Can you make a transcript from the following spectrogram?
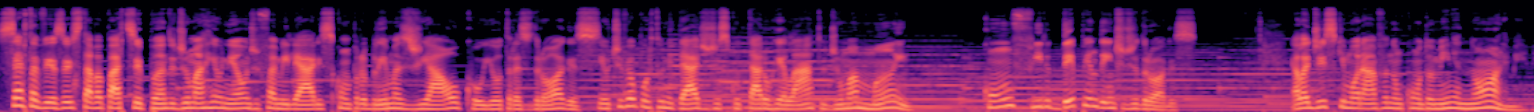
Certa vez eu estava participando de uma reunião de familiares com problemas de álcool e outras drogas. Eu tive a oportunidade de escutar o relato de uma mãe com um filho dependente de drogas. Ela disse que morava num condomínio enorme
